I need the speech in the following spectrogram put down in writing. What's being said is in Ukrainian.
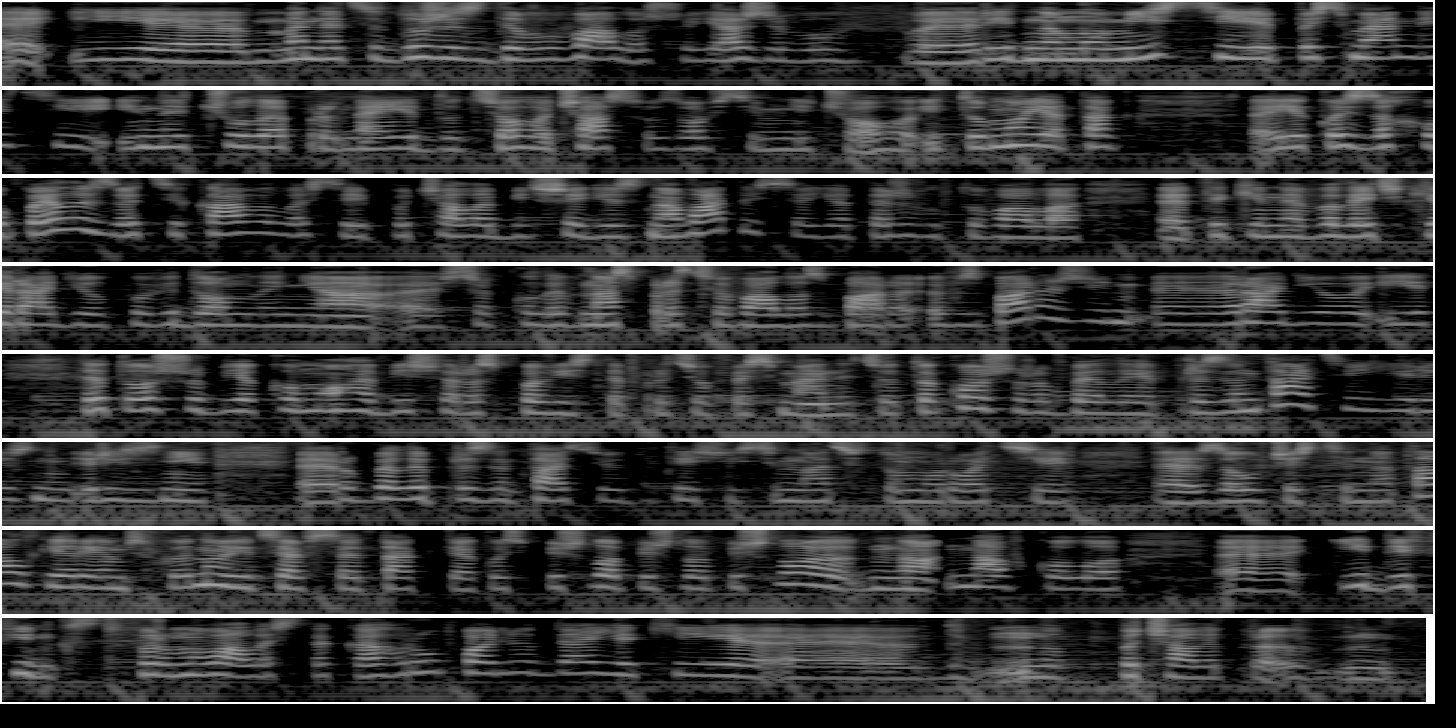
Е, І е, мене це дуже здивувало, що я живу в рідному місті письменниці і не чула про неї до цього часу зовсім нічого. І тому я так якось захопилась, зацікавилася і почала більше дізнаватися. Я теж готувала е, такі невеличкі радіоповідомлення, е, ще коли в нас працювало в Збаражі е, радіо, і для того, щоб якомога більше розповісти про цю письменницю. Також робили презентації різні, е, робили презентацію у 2017 році е, за участі Наталки Римської. Ну і це все так якось пішло, пішло, пішло. На- навколо е, Іди Фінк сформувалась така група людей, які е, ну, почали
